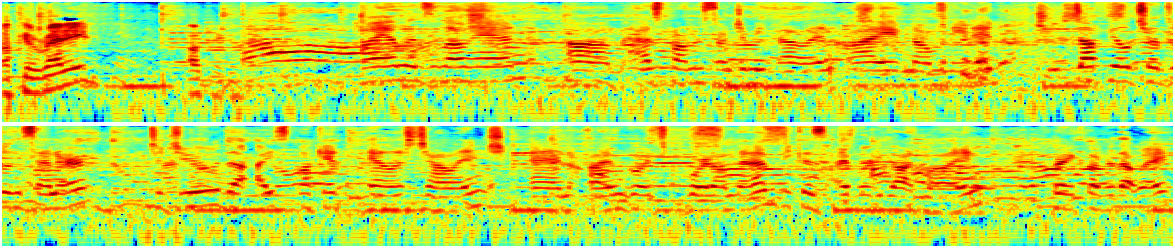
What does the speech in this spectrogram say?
Okay, ready? Okay, go ahead. Hi, I'm Lindsay Lohan. Um, as promised on Jimmy Fallon, I am nominated Duffield Children's Center to do the Ice Bucket ALS Challenge, and I'm going to report on them because I've already gotten mine. Very clever that way.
